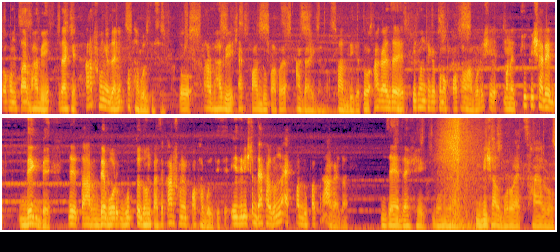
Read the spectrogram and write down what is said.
তখন তার ভাবি দেখে কার সঙ্গে জানি কথা বলতেছে। তো তার ভাবি এক পা দু পা করে আগায় গেল তার দিকে। তো আগায় যায় পিছন থেকে কোনো কথা না বলে সে মানে চুপি সারে দেখবে যে তার দেবর গুপ্তধন পাচ্ছে কার সঙ্গে কথা বলতেছে। এই জিনিসটা দেখার জন্য এক পা দু পা করে আগায় যায়। যে দেখে বন্ধুরা, বিশাল বড় এক ছায়ালোক,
